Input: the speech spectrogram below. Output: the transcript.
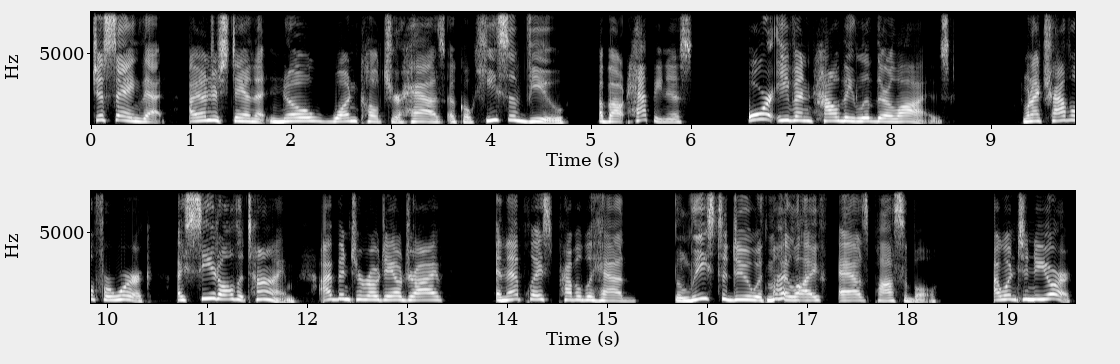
Just saying that I understand that no one culture has a cohesive view about happiness or even how they live their lives. When I travel for work, I see it all the time. I've been to Rodeo Drive, and that place probably had the least to do with my life as possible. I went to New York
